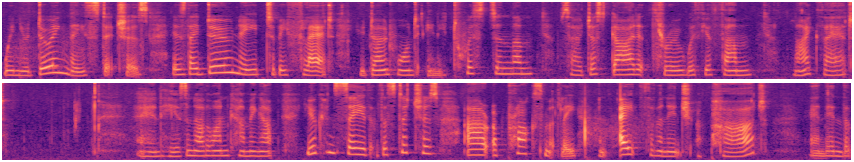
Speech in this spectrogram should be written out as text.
when you're doing these stitches is they do need to be flat. You don't want any twists in them, so just guide it through with your thumb like that. And here's another one coming up. You can see that the stitches are approximately an eighth of an inch apart and then the,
